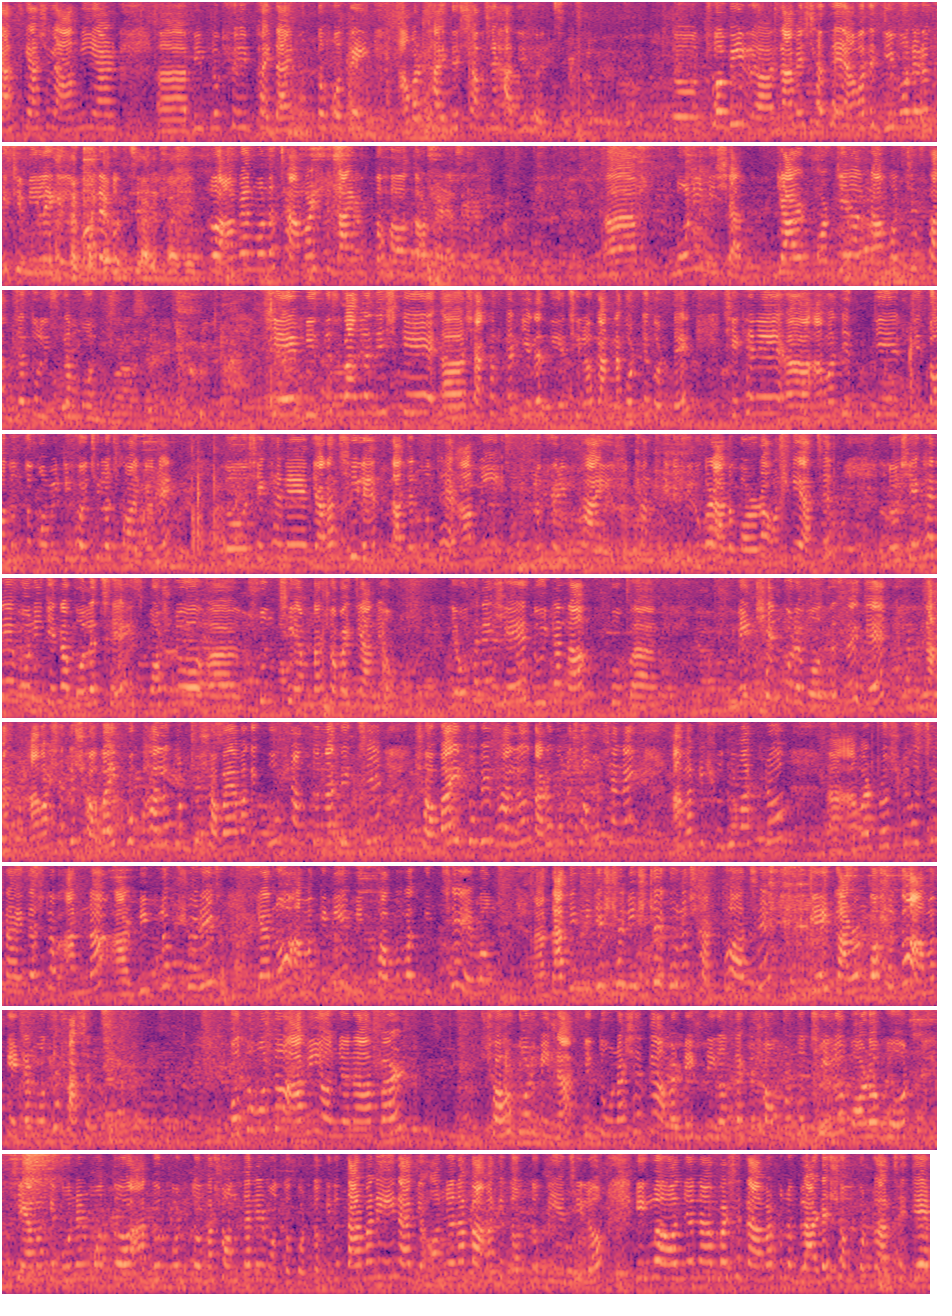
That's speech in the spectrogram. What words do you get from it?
যে আজকে আসলে আমি আর বিপ্লব শরীফ ভাই দায়মুক্ত হতেই আমার ভাইদের সামনে হাজির হয়েছে। তো ছবির নামের সাথে আমাদের জীবনেরও কিছু মিলে গেল মনে হচ্ছে। তো আমার মনে হচ্ছে আমার একটু দায়মুক্ত হওয়ার দরকার আছে। বনি নিষাদ যার অরিজিনাল নাম হচ্ছে সাজ্জাতুল ইসলাম মনি। সে বিজনেস বাংলাদেশকে সাক্ষাৎকার যেটা দিয়েছিল কান্না করতে করতে, সেখানে আমাদের যে যে তদন্ত কমিটি হয়েছিল ছয় জনের, তো সেখানে যারা ছিলেন, তাদের মধ্যে আমি, বিপ্লব শরীফ ভাই, ইউসুফ খান থেকে শুরু করে আরও বড়রা অনেকেই আছেন। তো সেখানে মনি যেটা বলেছে, স্পষ্ট শুনছি আমরা সবাই জানেও, যে ওখানে সে দুইটা নাম খুব মেনশন করে বলতেছে যে, না, আমার সাথে সবাই খুব ভালো করছে, সবাই আমাকে খুব সান্ত্বনা দিচ্ছে, সবাই খুবই ভালো, কারও কোনো সমস্যা নেই। আমাকে শুধুমাত্র আমার প্রশ্ন হচ্ছে নাহিদ আসলাম আন্না আর বিপ্লব শরীফ কেন আমাকে নিয়ে মিথ্যা অপবাদ দিচ্ছে এবং তাদের নিজস্ব নিশ্চয়ই কোনো স্বার্থ আছে যেই কারণবশত আমাকে এটার মধ্যে ফাঁসাচ্ছে? প্রথমত আমি অঞ্জনা আপার সহকর্মী না, কিন্তু ওনার সাথে আমার ব্যক্তিগত একটা সম্পর্ক ছিল, বড় বোন। সে আমাকে বোনের মতো আদর করতো বা সন্তানের মতো করতো। কিন্তু তার মানে এই না যে অঞ্জনা আপা আমাকে দত্তক নিয়েছিল, কিংবা অঞ্জনা আপার সাথে আমার কোনো ব্লাডের সম্পর্ক আছে যে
